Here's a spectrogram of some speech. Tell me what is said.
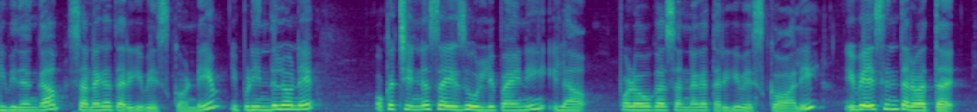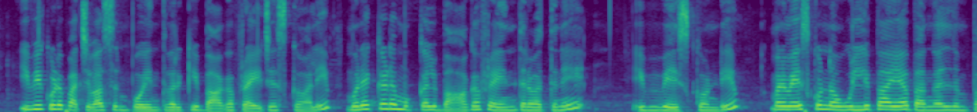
ఈ విధంగా సన్నగా తరిగి వేసుకోండి. ఇప్పుడు ఇందులోనే ఒక చిన్న సైజు ఉల్లిపాయని ఇలా పొడవుగా సన్నగా తరిగి వేసుకోవాలి. ఇవి వేసిన తర్వాత ఇవి కూడా పచ్చివాసన పోయేంత వరకు బాగా ఫ్రై చేసుకోవాలి. మునక్కడ ముక్కలు బాగా ఫ్రై అయిన తర్వాతనే ఇవి వేసుకోండి. మనం వేసుకున్న ఉల్లిపాయ బంగాళదుంప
